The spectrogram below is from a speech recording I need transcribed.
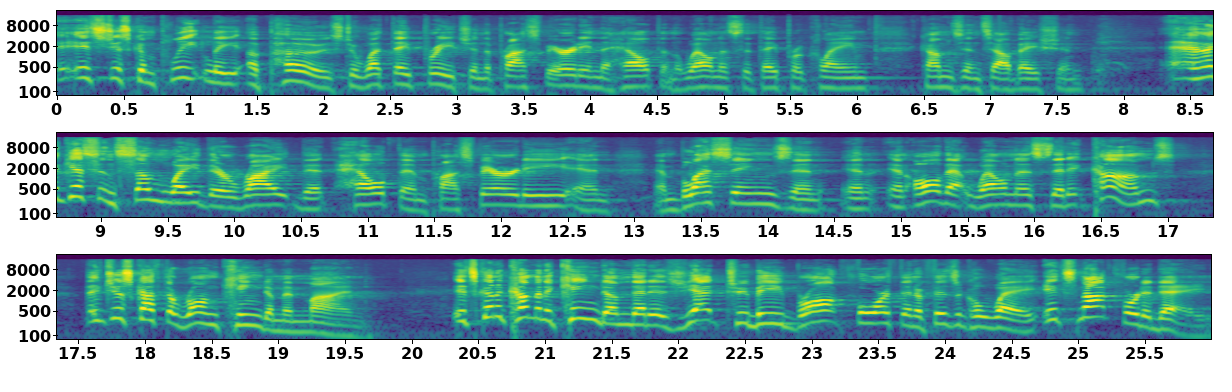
It's just completely opposed to what they preach and the prosperity and the health and the wellness that they proclaim comes in salvation. And I guess in some way they're right that health and prosperity and and blessings and, and, and all that wellness that it comes, they've just got the wrong kingdom in mind. It's going to come in a kingdom that is yet to be brought forth in a physical way. It's not for today.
